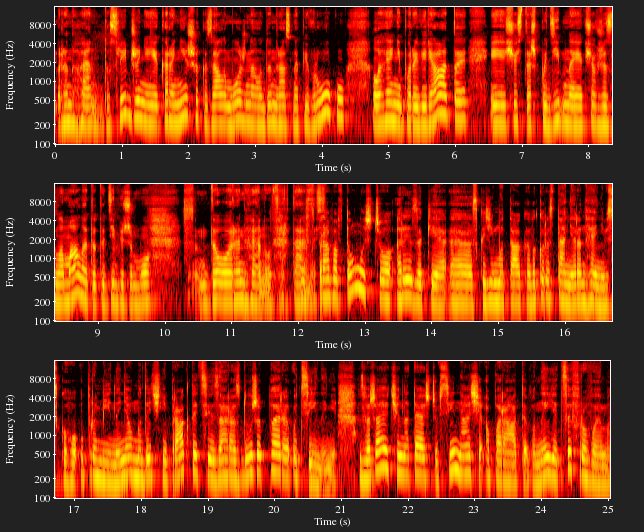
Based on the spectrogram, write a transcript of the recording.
рентген дослідження, яке раніше казали, можна один раз на півроку легені перевіряти, і щось теж подібне. Якщо вже зламали, то тоді біжимо до рентгену. Звертаємось. Справа в тому, що ризики, е, скажімо так, використання рентгенівського опромінення в медичній практиці зараз дуже переоцінені, зважаючи на те, що всі наші апарати вони є цифровими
